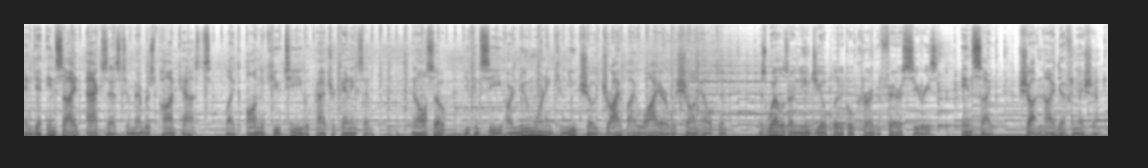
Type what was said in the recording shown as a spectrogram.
and get inside access to members' podcasts like On the QT with Patrick Henningsen. And also, you can see our new morning commute show, Drive by Wire, with Shawn Helton, as well as our new geopolitical current affairs series, Insight, shot in high definition.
